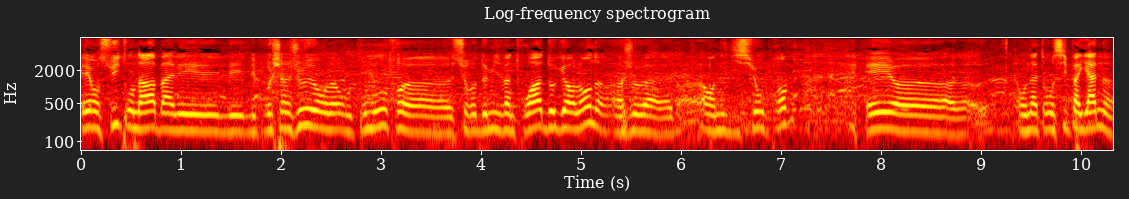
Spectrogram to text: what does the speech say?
Et ensuite, on a bah, les, les- prochains jeux on- on- qu'on montre sur 2023. Doggerland, un jeu en édition propre. Et euh, on attend aussi Pagan,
